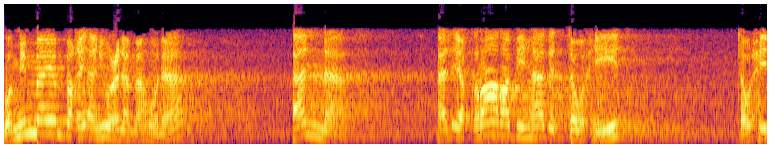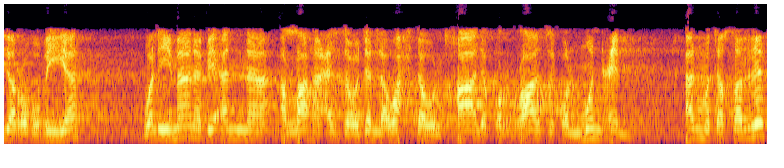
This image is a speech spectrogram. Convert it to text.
ومما ينبغي أن يعلم هنا أن الإقرار بهذا التوحيد توحيد الربوبية والإيمان بأن الله عز وجل وحده الخالق الرازق المنعم المتصرف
